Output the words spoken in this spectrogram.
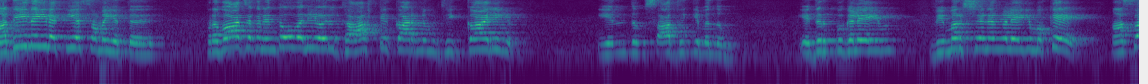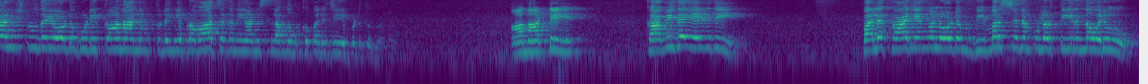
മദീനയിലെത്തിയ സമയത്ത് പ്രവാചകൻ എന്തോ വലിയ ഒരു ധാർഷ്ട്യക്കാരനും ധിക്കാരിയും. എന്തും സാധിക്കുമെന്നും എതിർപ്പുകളെയും വിമർശനങ്ങളെയും ഒക്കെ അസഹിഷ്ണുതയോടുകൂടി കാണാനും തുടങ്ങിയ പ്രവാചകനെയാണ് ഇസ്ലാം നമുക്ക് പരിചയപ്പെടുത്തുന്നത്. ആ നാട്ടിൽ കവിത എഴുതി പല കാര്യങ്ങളോടും വിമർശനം പുലർത്തിയിരുന്ന ഒരു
